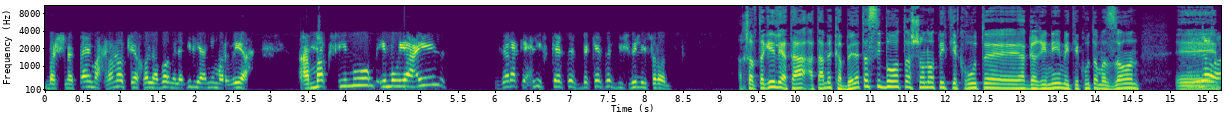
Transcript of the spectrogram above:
בשנתיים האחרונות שיכול לבוא ולהגיד לי, אני מרוויח. המקסימום, אם הוא יעיל, זה רק החליף כסף בכסף בשביל לשרוד. עכשיו תגיד לי, אתה, אתה מקבל את הסיבות השונות להתייקרות אה, הגרעינים, להתייקרות המזון? אה, לא,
